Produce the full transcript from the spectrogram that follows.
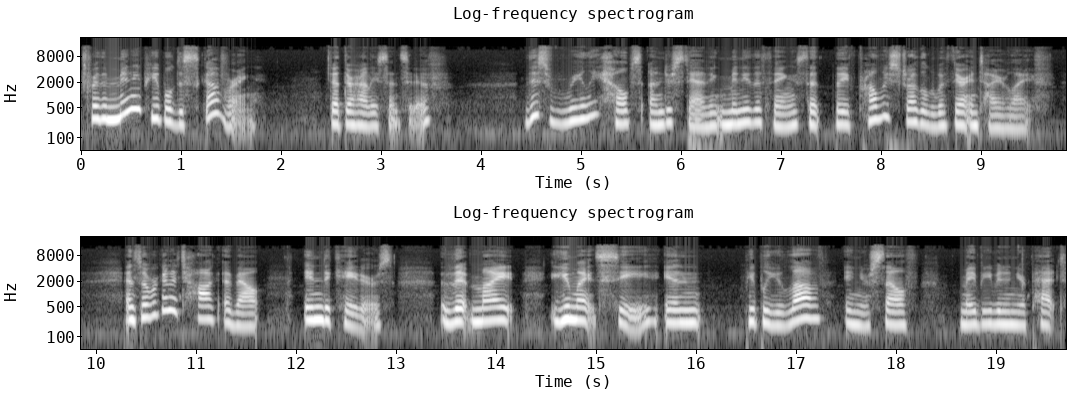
for the many people discovering that they're highly sensitive, this really helps understanding many of the things that they've probably struggled with their entire life. And so we're going to talk about indicators that might you might see in people you love, in yourself, maybe even in your pet,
